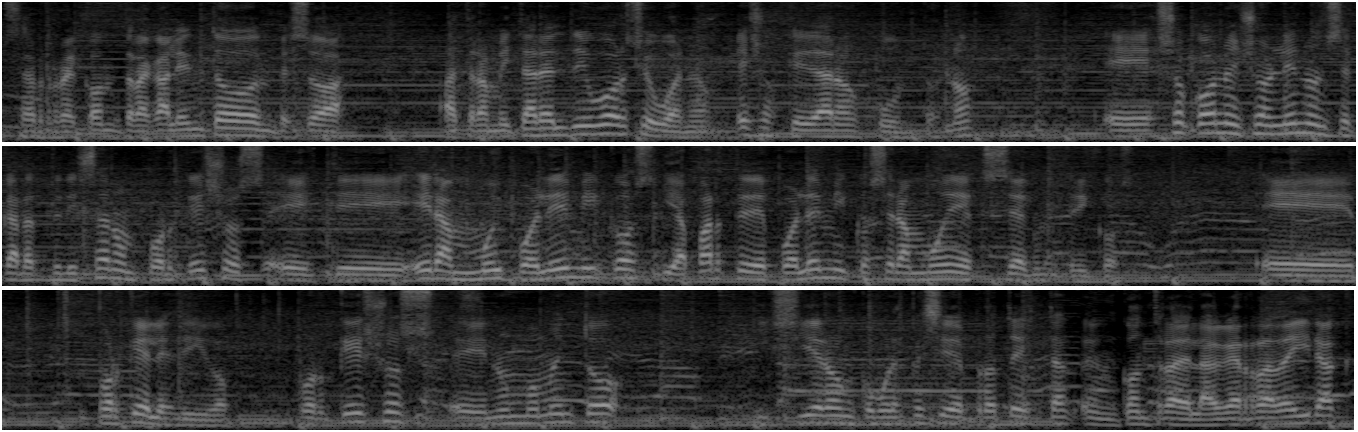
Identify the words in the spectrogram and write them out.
se recontracalentó, empezó a, a tramitar el divorcio y bueno, ellos quedaron juntos, ¿no? Eh, Yoko Ono y John Lennon se caracterizaron porque ellos este, eran muy polémicos y aparte de polémicos eran muy excéntricos. Eh, ¿Por qué les digo? Porque ellos en un momento hicieron como una especie de protesta en contra de la guerra de Irak.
